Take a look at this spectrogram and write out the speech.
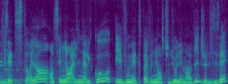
Vous êtes historien, enseignant à l'INALCO, et vous n'êtes pas venu en studio les mains vides, je le disais.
